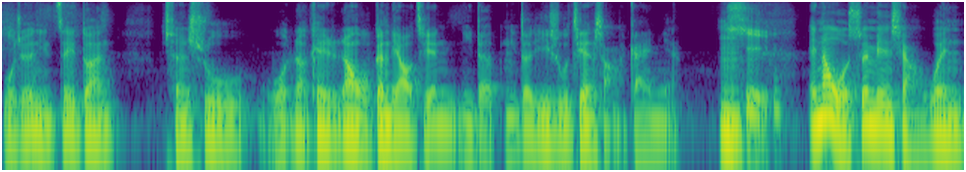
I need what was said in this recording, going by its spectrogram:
我觉得你这一段陈述，我让可以让我更了解你的你的艺术鉴赏的概念。嗯，是。哎，那我顺便想问。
